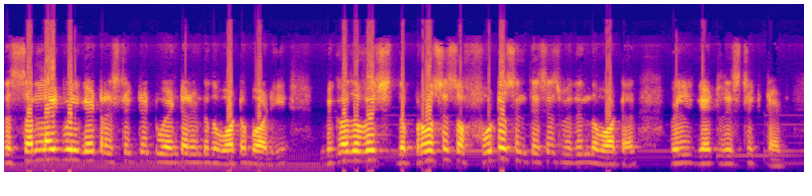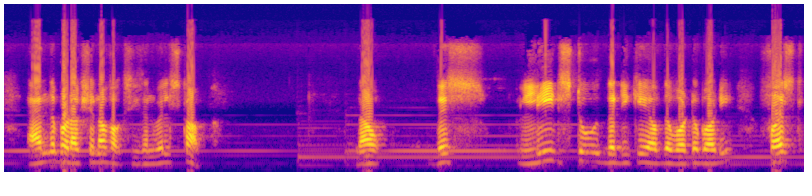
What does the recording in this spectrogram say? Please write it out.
the sunlight will get restricted to enter into the water body, because of which the process of photosynthesis within the water will get restricted and the production of oxygen will stop. Now, this leads to the decay of the water body. First,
